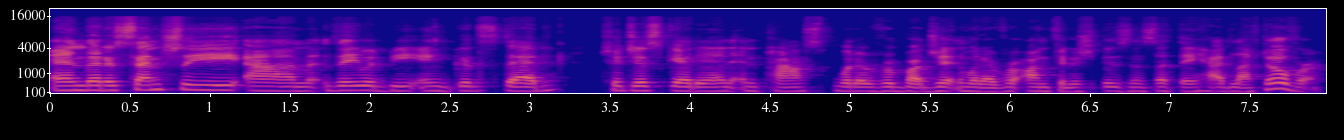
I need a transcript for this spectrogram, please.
and that essentially um, they would be in good stead to just get in and pass whatever budget and whatever unfinished business that they had left over.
